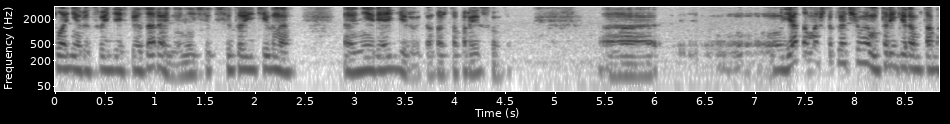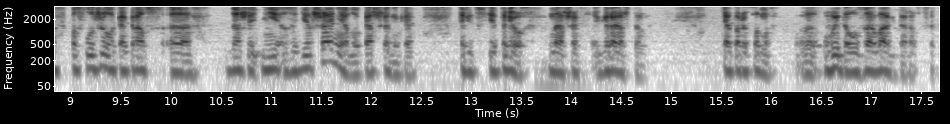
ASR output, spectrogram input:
планируют свои действия заранее. Они ситуативно э, не реагируют на то, что происходит. Э, я думаю, что ключевым триггером там послужило как раз даже не задержание Лукашенко 33 наших граждан, которых он выдал за вагнеровцев,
